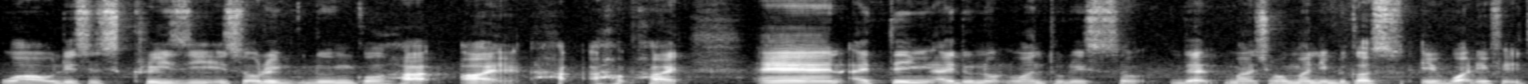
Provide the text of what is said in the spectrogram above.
wow this is crazy. It's already doing go up high high. And I think I do not want to risk so that much of money because if what if it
